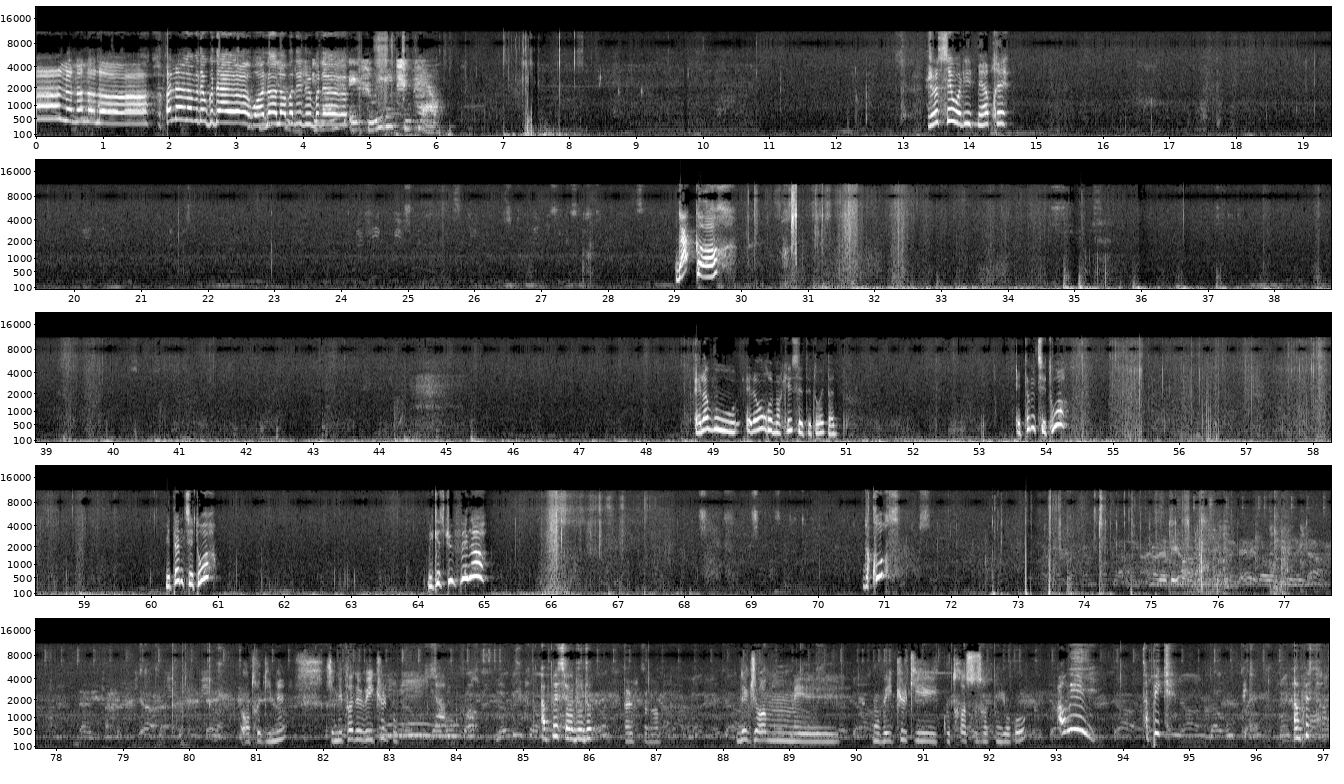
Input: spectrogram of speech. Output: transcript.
là, vous, et là, on remarquait c'était toi, Ethan. Ethan, c'est toi? Ethan, c'est toi? Mais qu'est-ce que tu fais là? Guillemets, je n'ai pas de véhicule pour. Après, c'est à Jojo. Ah, c'est pas grave. Dès que j'aurai mon, mes- mon véhicule qui coûtera 60 000 euros, Ah oui Ça pique Un peu ça.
